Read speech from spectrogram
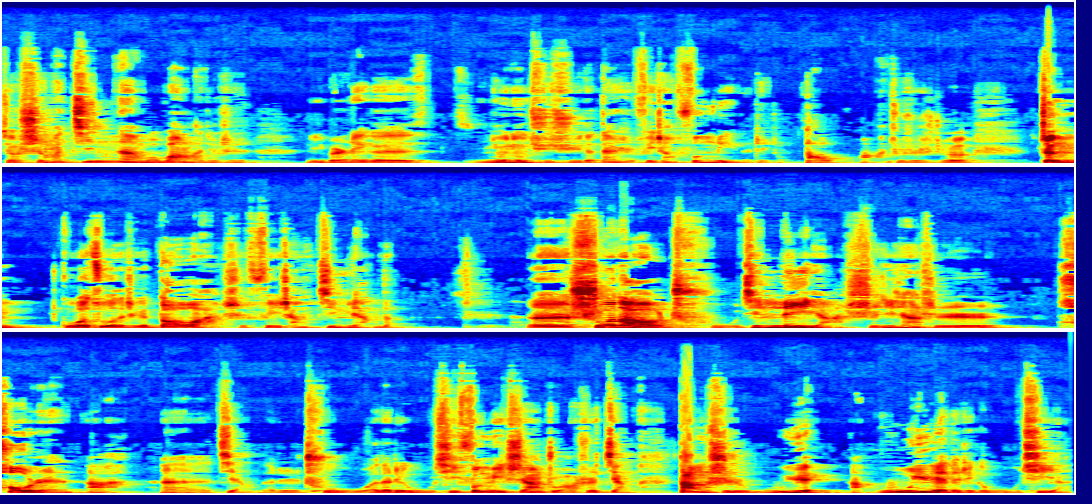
叫什么金呢？我忘了，就是里边那个。扭扭曲曲的，但是非常锋利的这种刀啊，就是说郑国做的这个刀啊是非常精良的。呃，说到楚金利呀，实际上是后人啊呃讲的这楚国的这个武器锋利，实际上主要是讲当时吴越啊吴越的这个武器啊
